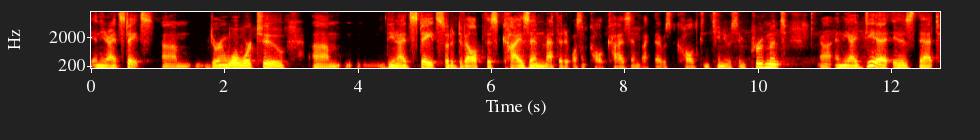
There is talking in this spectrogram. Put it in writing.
in the United States. Um, during World War II, um, the United States sort of developed this Kaizen method. It wasn't called Kaizen back then, it was called continuous improvement. Uh, and the idea is that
